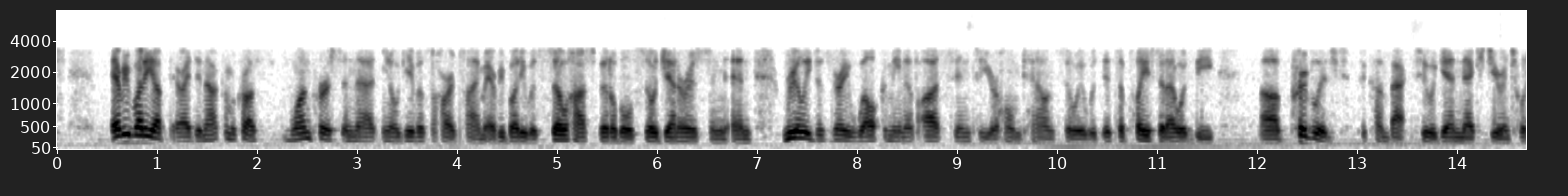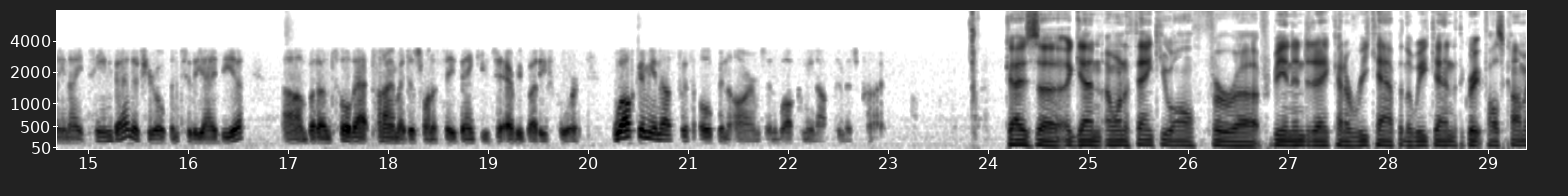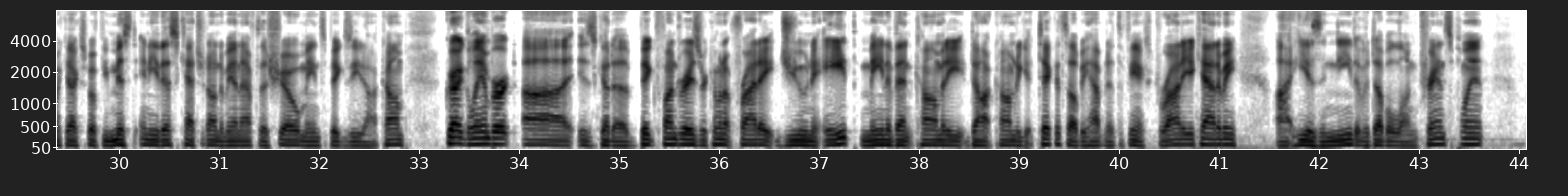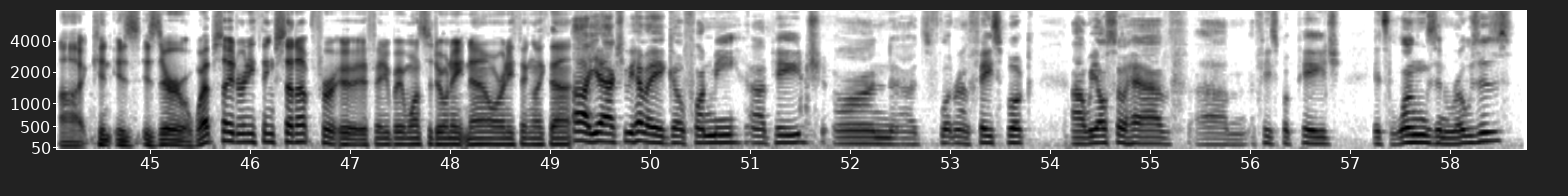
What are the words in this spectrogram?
everybody up there. I did not come across one person that you know gave us a hard time. Everybody was so hospitable, so generous, and and really just very welcoming of us into your hometown. So it would, it's a place that I would be uh, privileged to come back to again next year in 2019, Ben, if you're open to the idea. Um, but until that time, I just want to say thank you to everybody for welcoming us with open arms and welcoming Optimus Prime. Guys, uh, again, I want to thank you all for uh, for being in today. Kind of recapping the weekend at the Great Falls Comic Expo. If you missed any of this, catch it on demand after the show. MainsBigZ.com. Greg Lambert uh, is got a big fundraiser coming up Friday, June eighth. MainEventComedy.com to get tickets. I'll be happening at the Phoenix Karate Academy. Uh, he is in need of a double lung transplant. Uh, can is is there a website or anything set up for if anybody wants to donate now or anything like that? Uh, yeah, actually, we have a GoFundMe uh, page on. Uh, it's floating around Facebook. Uh, we also have um, a Facebook page. It's Lungs and Roses.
